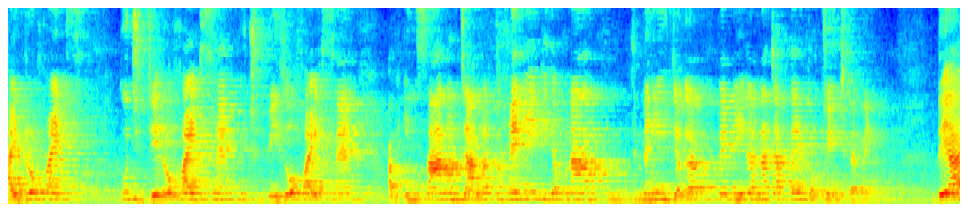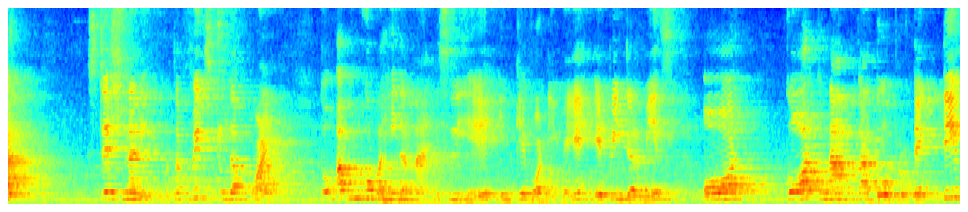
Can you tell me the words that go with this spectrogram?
hydrophytes कुछ जेरोफाइट्स हैं, कुछ मीजोफाइट्स हैं। अब इंसान और जानवर तो है नहीं कि अपना नहीं, जगह पे नहीं रहना चाहते हैं तो चेंज कर लेंगे दे आर स्टेशनरी मतलब फिक्स टू द पॉइंट तो अब उनको वहीं रहना है। इसलिए इनके बॉडी में एपिडर्मिस और कॉर्क नाम का दो प्रोटेक्टिव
